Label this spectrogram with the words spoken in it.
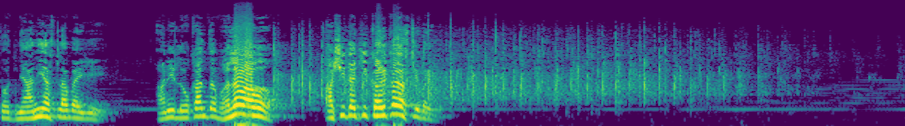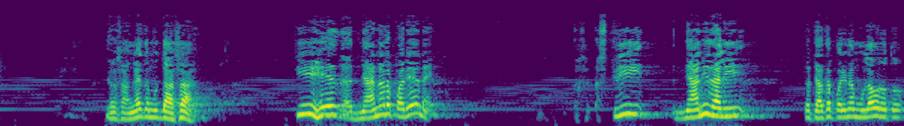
तो ज्ञानी असला पाहिजे आणि लोकांचं भलं व्हावं अशी त्याची कळकळ असली पाहिजे. तेव्हा सांगायचा मुद्दा असा की हे ज्ञानाला पर्याय नाही. स्त्री ज्ञानी झाली तर त्याचा परिणाम मुलावर होतो.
